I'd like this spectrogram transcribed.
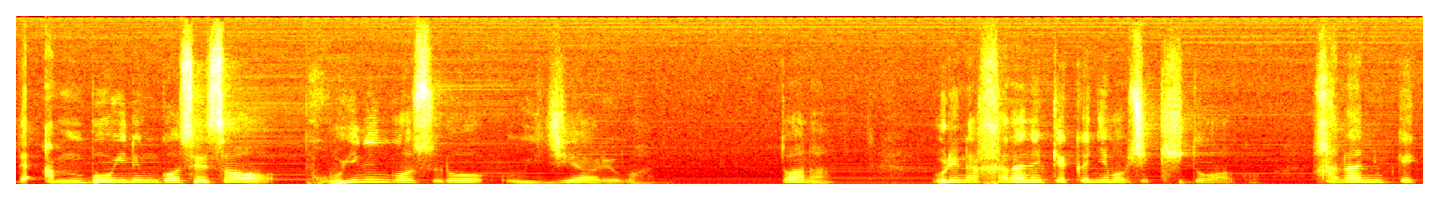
근데 안 보이는 것에서 보이는 것으로 의지하려고 하는 또 하나 우리는 하나님께 끊임없이 기도하고 하나님께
